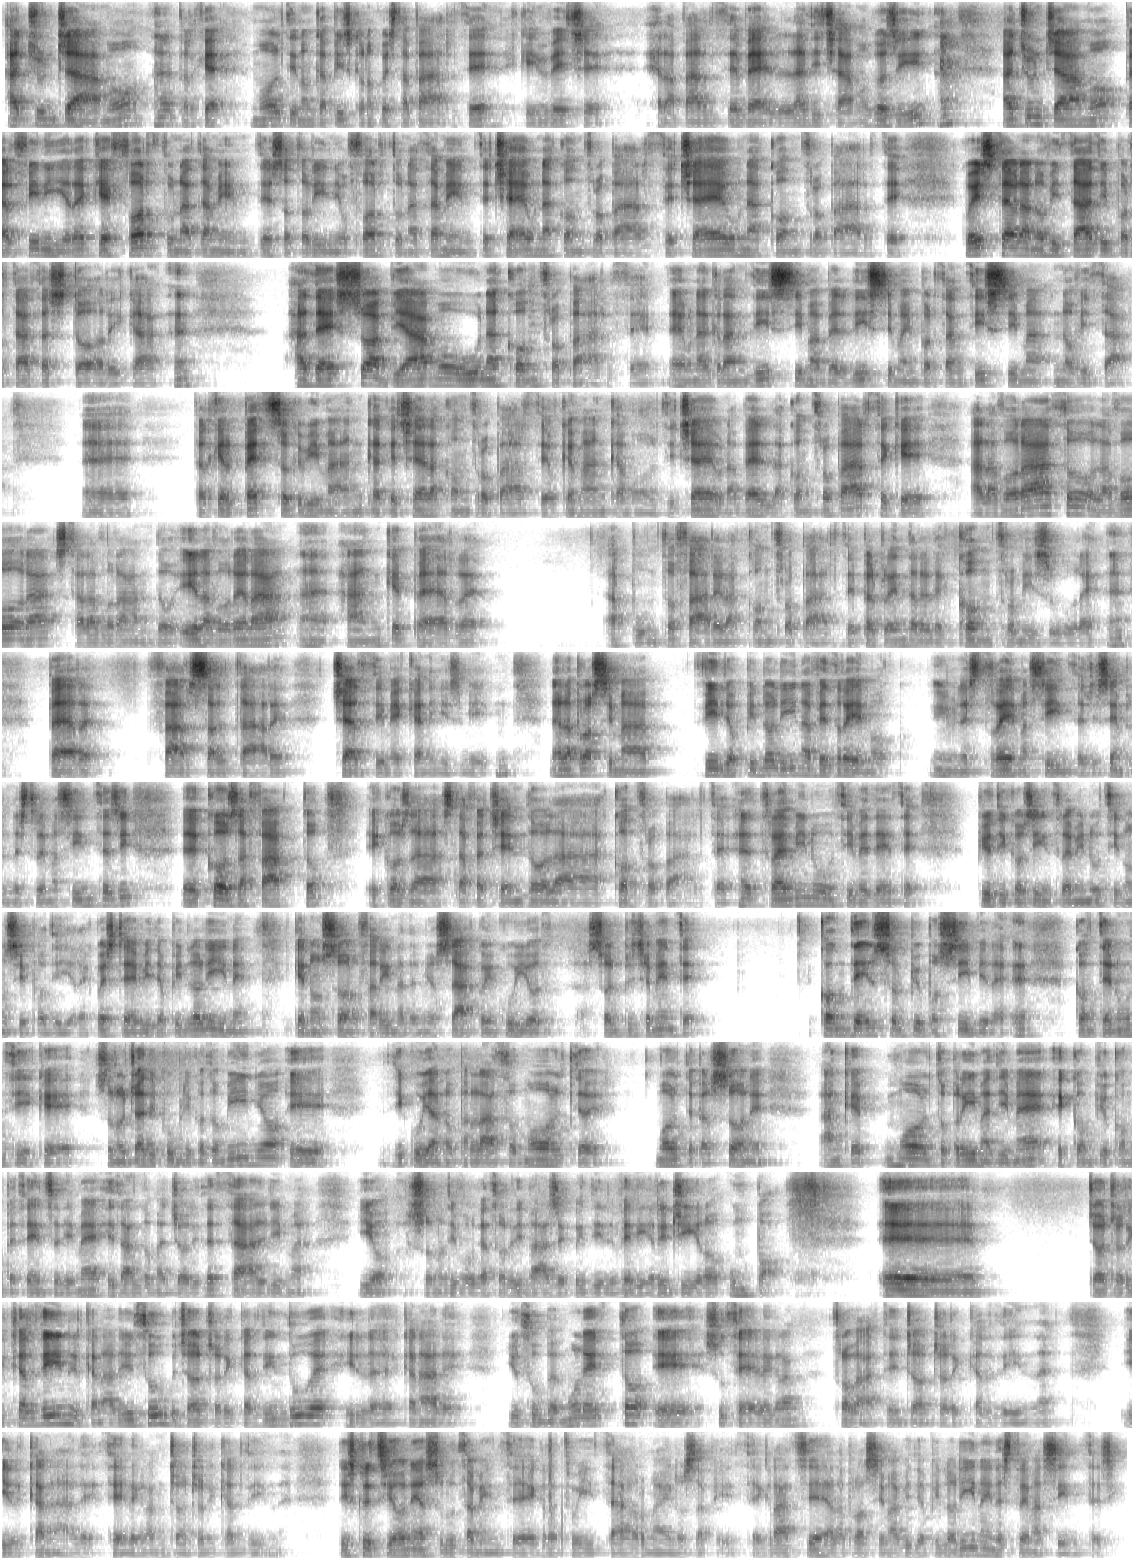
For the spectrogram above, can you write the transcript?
Aggiungiamo, eh, perché molti non capiscono questa parte, che invece è la parte bella, diciamo così, eh, aggiungiamo per finire che fortunatamente, sottolineo fortunatamente, c'è una controparte, c'è una controparte. Questa è una novità di portata storica. Eh? Adesso abbiamo una controparte, è una grandissima, bellissima, importantissima novità, eh, perché il pezzo che vi manca, che c'è la controparte o che manca a molti, c'è una bella controparte che ha lavorato, lavora, sta lavorando e lavorerà eh, anche per appunto fare la controparte, per prendere le contromisure, eh, per far saltare certi meccanismi. Nella prossima video pillolina vedremo in estrema sintesi, sempre in estrema sintesi, eh, cosa ha fatto e cosa sta facendo la controparte. Eh, tre minuti, vedete, più di così in tre minuti non si può dire. Queste video pilloline che non sono farina del mio sacco, in cui io semplicemente condenso il più possibile eh, contenuti che sono già di pubblico dominio e di cui hanno parlato molte, molte persone anche molto prima di me e con più competenze di me e dando maggiori dettagli, ma io sono divulgatore di base, quindi ve li rigiro un po'. Eh, Giorgio Riccardini, il canale YouTube, Giorgio Riccardini 2, il canale YouTube Muletto e su Telegram trovate Giorgio Riccardin, il canale Telegram Giorgio Riccardin. L'iscrizione è assolutamente gratuita, ormai lo sapete. Grazie, alla prossima video pillolina in estrema sintesi.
